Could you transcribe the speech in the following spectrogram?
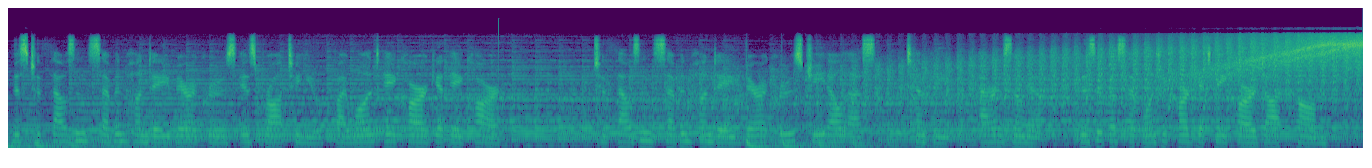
This 2007 Hyundai Veracruz is brought to you by Want a Car Get a Car. 2007 Hyundai Veracruz GLS, Tempe, Arizona. Visit us at wantacargetacar.com.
